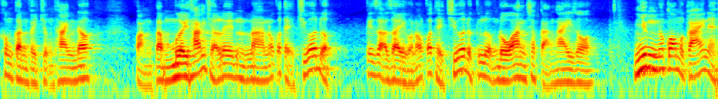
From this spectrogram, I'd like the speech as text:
không cần phải trưởng thành đâu. Khoảng tầm 10 tháng trở lên là nó có thể chứa được cái dạ dày của nó, có thể chứa được cái lượng đồ ăn cho cả ngày rồi. Nhưng nó có một cái này,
